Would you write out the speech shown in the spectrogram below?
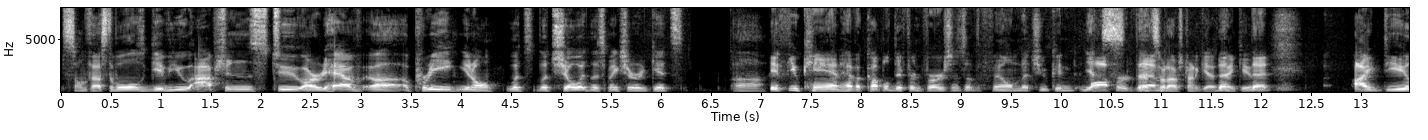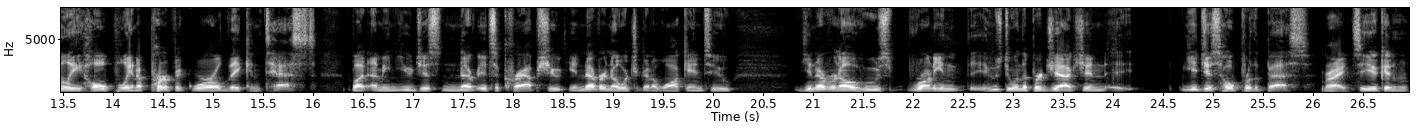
some festivals give you options to or have uh, a pre, you know, let's let's show it and let's make sure it gets If you can have a couple different versions of the film that you can Yes, offer them, that's what I was trying to get at. That, Thank you. That ideally, hopefully, in a perfect world, they can test. But I mean, you just never. It's a crapshoot. You never know what you're going to walk into. You never know who's running, who's doing the projection. You just hope for the best. Right. So you can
